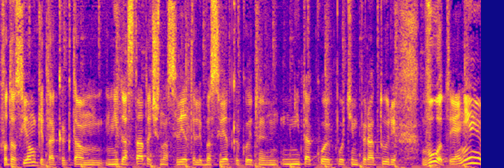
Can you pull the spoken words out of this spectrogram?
фотосъемки, так как там недостаточно света, либо свет какой-то не такой по температуре. Вот, и они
